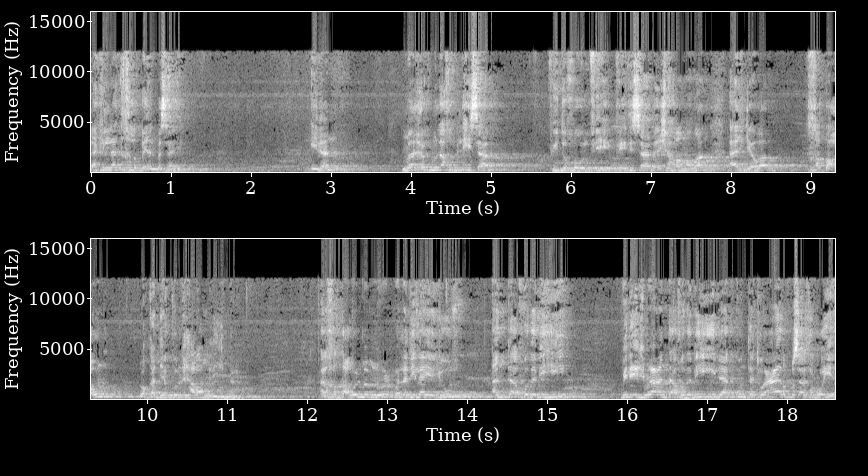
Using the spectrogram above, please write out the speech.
لكن لا تخلط بين المسائل. إذا ما حكم الأخذ بالحساب؟ في دخول في في احتساب شهر رمضان الجواب خطأ وقد يكون حرام بالإجماع الخطأ والممنوع والذي لا يجوز أن تأخذ به بالإجماع أن تأخذ به إذا كنت تعارض مسألة الرؤية.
